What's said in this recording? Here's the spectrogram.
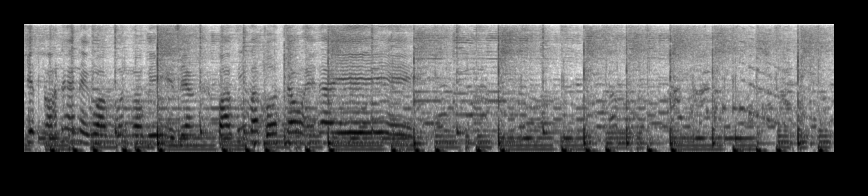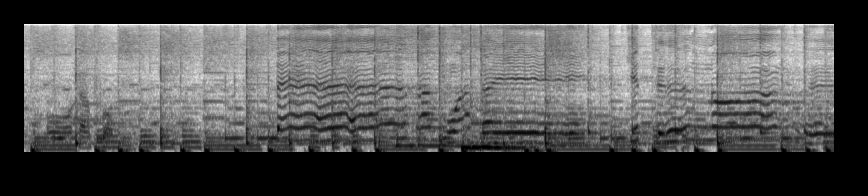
งแดงคิดนอนแน่ในความคุณของพี่เสียงฝากพี่มาโปรดเจ้าให้ได้โอ้ครับผมแต่ทั้งหัวใจ คิดถึงน้องเออ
